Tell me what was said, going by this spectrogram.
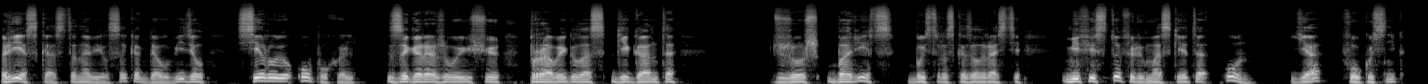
резко остановился, когда увидел серую опухоль, загораживающую правый глаз гиганта. «Джош — борец», — быстро сказал Расти. «Мефистофель в маске — это он. Я — фокусник.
